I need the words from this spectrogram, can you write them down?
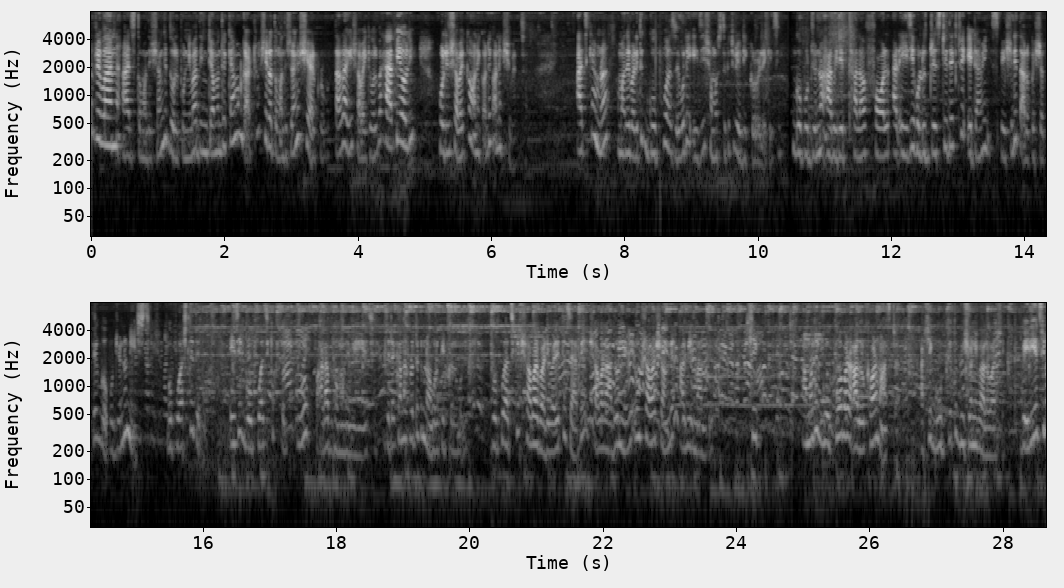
এভরিওয়ান আজ তোমাদের সঙ্গে দোল পূর্ণিমা দিনটি আমাদের কেমন কাটলো সেটা তোমাদের সঙ্গে শেয়ার করব। তার আগে সবাইকে বলব হ্যাপি হোলি হোলির সবাইকে অনেক অনেক অনেক শুভেচ্ছা। আজকে আমরা আমাদের বাড়িতে গপু আসবে বলে এই যে সমস্ত কিছু রেডি করে রেখেছি। গপুর জন্য আবিরের থালা, ফল আর এই যে হলুদ ড্রেসটি দেখছ, এটা আমি স্পেশালি তারকের সাথে গপুর জন্য নিয়ে এসেছি। গপু আসলে দেবো। এই যে গপু আজকে পুরো পাড়া ভ্রমণে বেরিয়েছে যেটাকে আমরা প্রত্যেক নগর কীর্তন বলি। গপু আজকে সবার বাড়ি বাড়িতে যাবে, সবার আদর নেবে এবং সবার সঙ্গে আবির মাখবে। সে আমাদের গপু আবার আদর খাওয়ার মাস্টার আর সে ঘুরতে তো ভীষণই ভালোবাসে। বেরিয়েছিল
